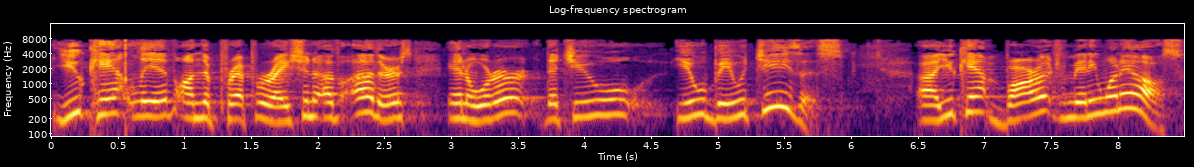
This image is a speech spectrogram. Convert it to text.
You can't live on the preparation of others in order that you will, you will be with Jesus. Uh, you can't borrow it from anyone else.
